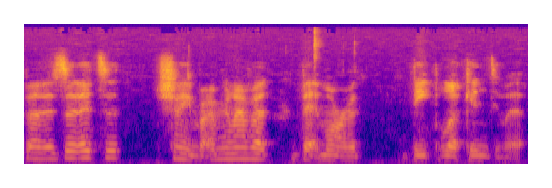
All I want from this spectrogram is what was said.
But it's a it's a shame. But I'm gonna have a bit more of a deep look into it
